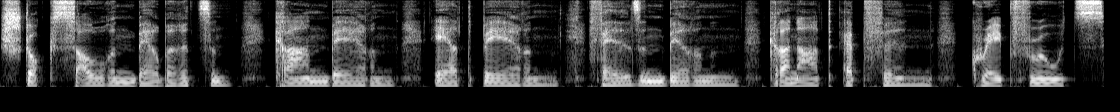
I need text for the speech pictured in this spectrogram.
stocksauren Berberitzen, Kranbeeren, Erdbeeren, Felsenbirnen, Granatäpfeln, Grapefruits,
